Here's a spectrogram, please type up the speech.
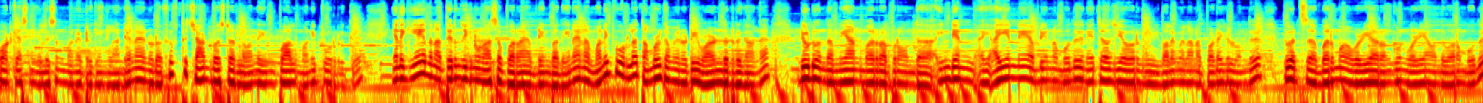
பாட்காஸ்ட் நீங்கள் லிசன் பண்ணிட்டுருக்கீங்களான்னு ஏன்னா என்னோடய ஃபிஃப்த் சாட் பஸ்டரில் வந்து இம்பால் மணிப்பூர் இருக்குது எனக்கு ஏன் இதை நான் தெரிஞ்சுக்கணும்னு ஆசைப்பட்றேன் அப்படின்னு பார்த்தீங்கன்னா ஏன்னா மணிப்பூரில் தமிழ் கம்யூனிட்டி வாழ்ந்துட்டுருக்காங்க டியூ டு இந்த மியான்மர் அப்புறம் இந்த இந்தியன் ஐஎன்ஏ அப்படின்னும் போது நேதாஜி அவர்கள் தலைமையிலான படைகள் வந்து டுவர்ட்ஸ் பர்மா வழியாக ரங்கூன் வழியாக வந்து வரும்போது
